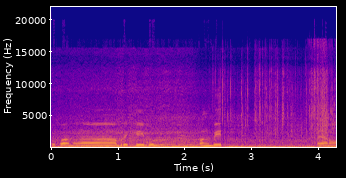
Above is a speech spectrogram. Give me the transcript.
Ito pa, mga brake cable, pang bit. Ayan o.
